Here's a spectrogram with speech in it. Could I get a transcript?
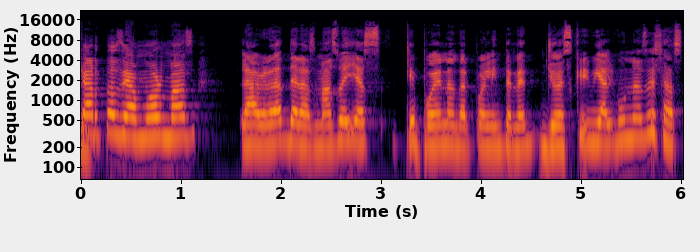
cartas de amor más, la verdad, de las más bellas que pueden andar por el internet. Yo escribí algunas de esas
